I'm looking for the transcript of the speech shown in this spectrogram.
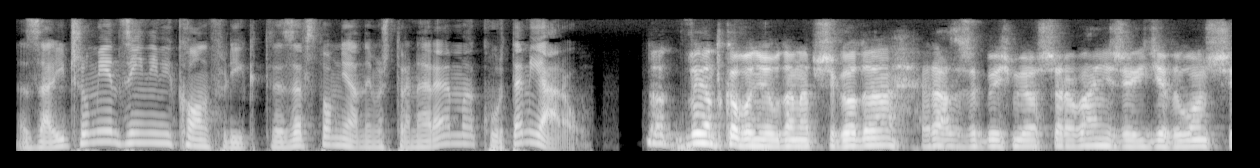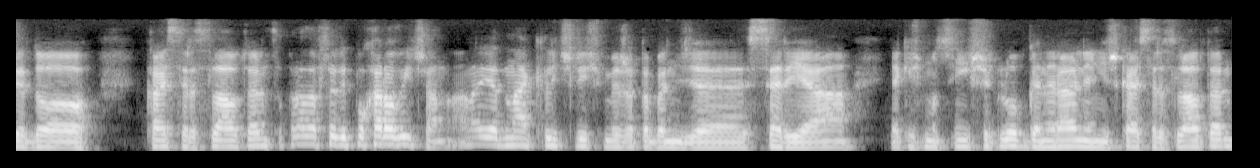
zaliczył m.in. konflikt ze wspomnianym już trenerem Kurtem Jarą. No, wyjątkowo nieudana przygoda. Raz, że byliśmy rozczarowani, że idzie wyłącznie do Kaiserslautern, co prawda wtedy Pucharowicza, no, ale jednak liczyliśmy, że to będzie seria, jakiś mocniejszy klub generalnie niż Kaiserslautern.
